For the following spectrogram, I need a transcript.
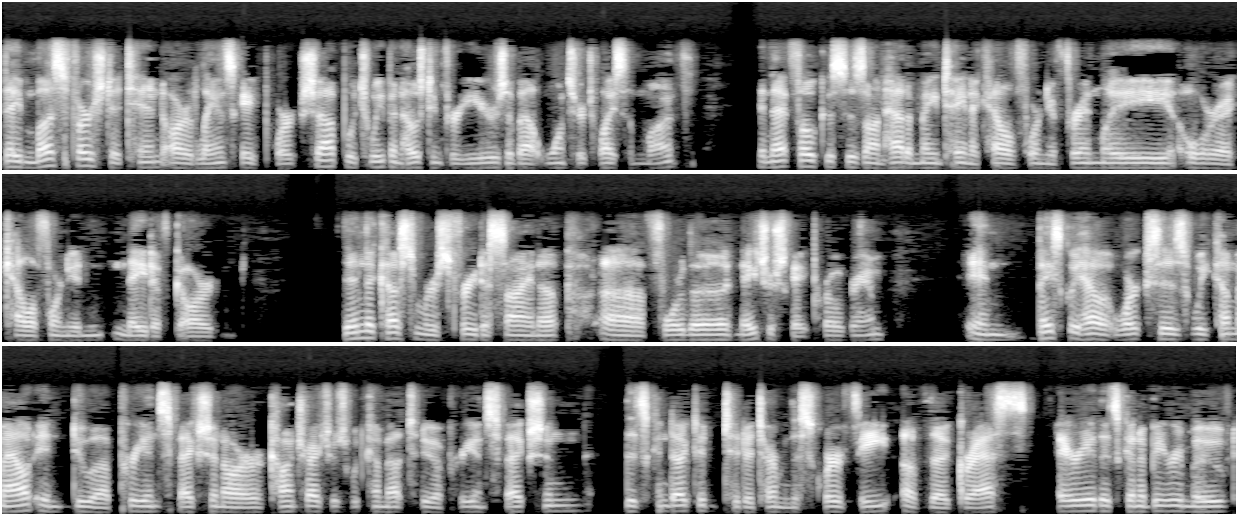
they must first attend our landscape workshop, which we've been hosting for years about once or twice a month and that focuses on how to maintain a California friendly or a California native garden. Then the customer is free to sign up uh, for the Naturescape program. And basically how it works is we come out and do a pre-inspection. Our contractors would come out to do a pre-inspection that's conducted to determine the square feet of the grass area that's going to be removed,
